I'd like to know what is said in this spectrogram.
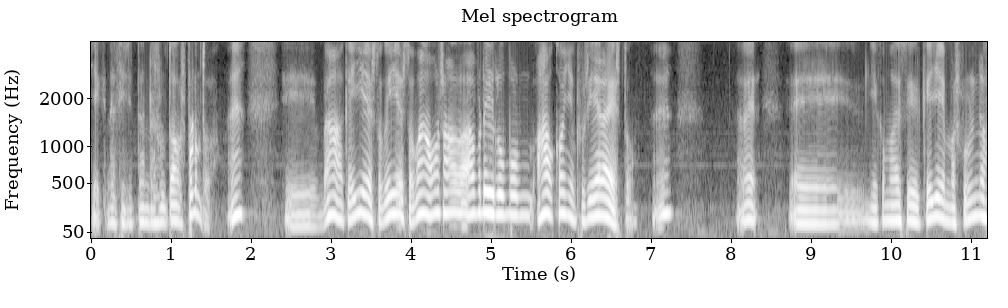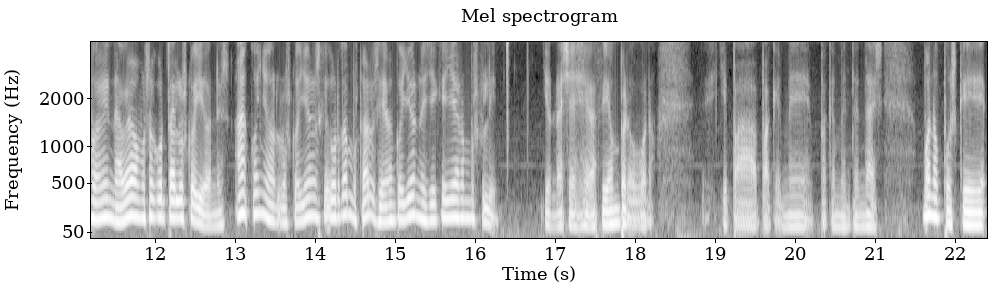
y que necesitan resultados pronto, eh, va, ¿qué es esto? ¿qué es esto? vamos a abrirlo por... ah, coño, pues ya era esto, a ver, eh, y como decir que ye masculino femenino a ver vamos a cortar los collones ah coño los collones que cortamos claro si eran collones y que ya eran masculinos y una exageración pero bueno y para que me para que me entendáis. Bueno pues que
